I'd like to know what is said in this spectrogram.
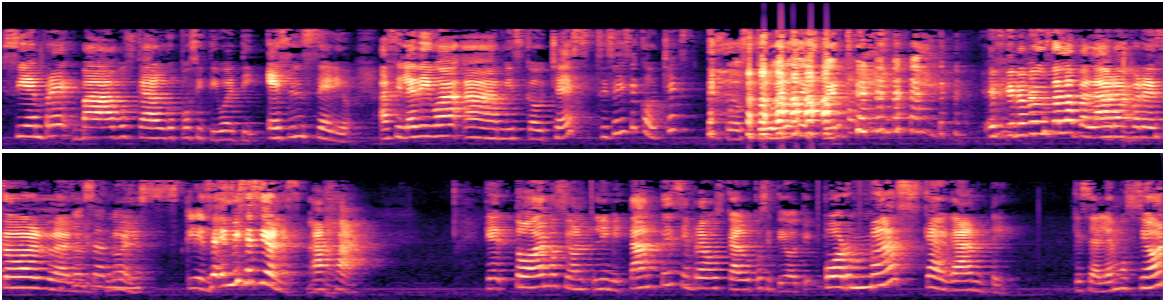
siempre va a buscar algo positivo de ti. Es en serio. Así le digo a, a mis coaches. ¿Sí se dice coaches? Pues tú eres experta. Es que no me gusta la palabra, por eso la, Pues a bueno. mis clientes. En mis sesiones, ajá. Que toda emoción limitante siempre va a buscar algo positivo de ti. Por más cagante que sea la emoción,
